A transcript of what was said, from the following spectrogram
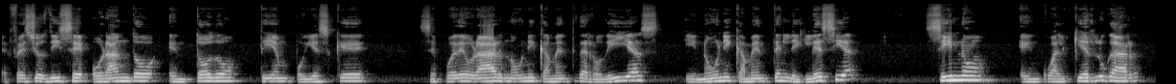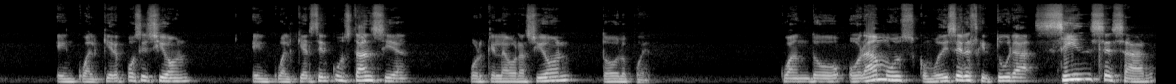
Efesios dice orando en todo tiempo y es que se puede orar no únicamente de rodillas y no únicamente en la iglesia, sino en cualquier lugar, en cualquier posición, en cualquier circunstancia, porque la oración todo lo puede. Cuando oramos, como dice la escritura, sin cesar,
